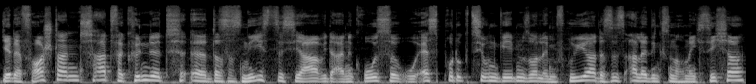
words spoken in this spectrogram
Ja, der Vorstand hat verkündet, äh, dass es nächstes Jahr wieder eine große US-Produktion geben soll im Frühjahr. Das ist allerdings noch nicht sicher.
